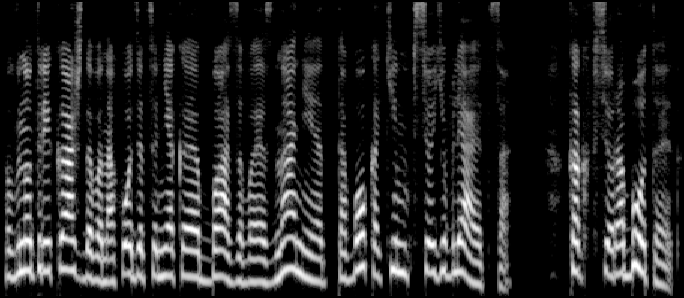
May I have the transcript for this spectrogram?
внутри каждого находится некое базовое знание того, каким все является, как все работает.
